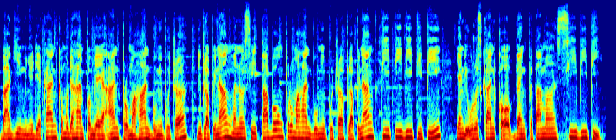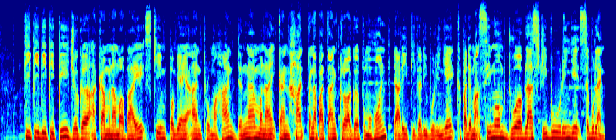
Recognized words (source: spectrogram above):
bagi menyediakan kemudahan pembiayaan perumahan Bumi Putera di Pulau Pinang menerusi Tabung Perumahan Bumi Putera Pulau Pinang TPBPP yang diuruskan Koop Bank Pertama CBP. TPBPP juga akan menambah baik skim pembiayaan perumahan dengan menaikkan had pendapatan keluarga pemohon dari RM3,000 kepada maksimum RM12,000 sebulan.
